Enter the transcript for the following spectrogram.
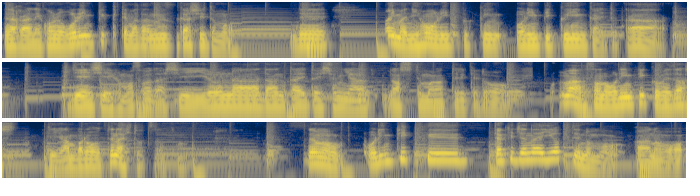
だからね、このオリンピックってまた難しいと思う。で、うん、今、日本オリンピックオリンピック委員会とか、JCF もそうだし、いろんな団体と一緒にやらせてもらってるけど、まあ、そのオリンピックを目指して頑張ろうっていうのは一つだと思う。でも、オリンピックだけじゃないよっていうのも、あの、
